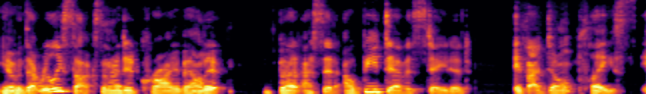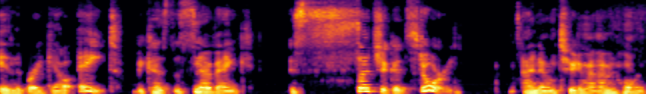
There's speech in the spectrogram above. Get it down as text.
you know, that really sucks. And I did cry about it. But I said, I'll be devastated if I don't place in the breakout eight because the snowbank is such a good story. I know I'm tooting my own horn,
